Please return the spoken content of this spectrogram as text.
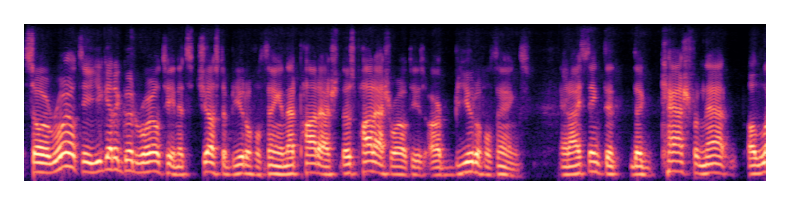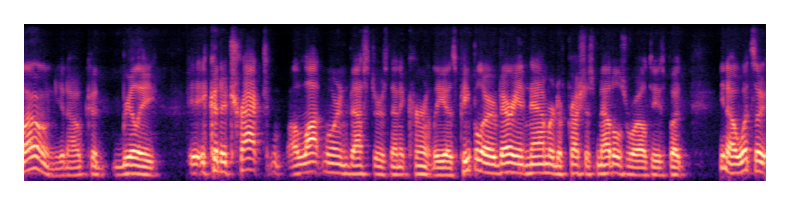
So a royalty you get a good royalty and it's just a beautiful thing and that potash those potash royalties are beautiful things. And I think that the cash from that alone, you know, could really it could attract a lot more investors than it currently is. People are very enamored of precious metals royalties, but you know, what's a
